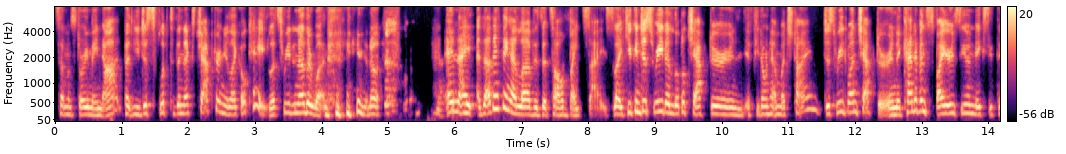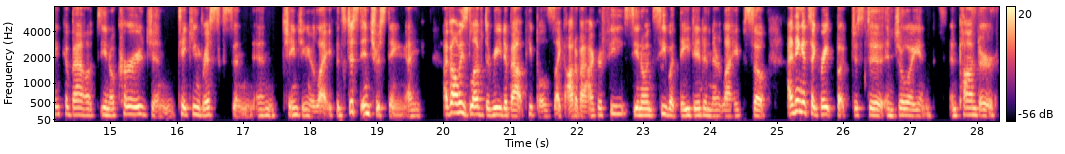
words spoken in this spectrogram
someone's story may not but you just flip to the next chapter and you're like okay let's read another one you know? And i the other thing i love is it's all bite size. Like you can just read a little chapter and if you don't have much time just read one chapter and it kind of inspires you and makes you think about you know courage and taking risks and and changing your life. It's just interesting. I I've always loved to read about people's like autobiographies, you know, and see what they did in their life. So I think it's a great book just to enjoy and and ponder,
